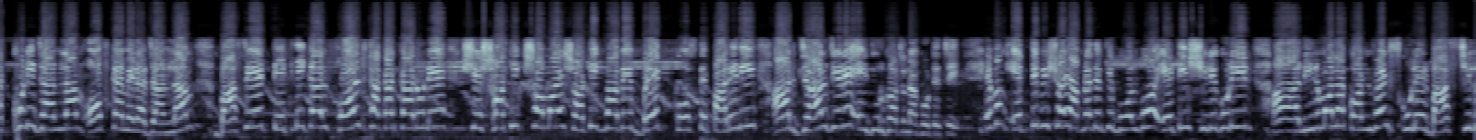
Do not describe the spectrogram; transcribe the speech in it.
এক্ষুনি জানলাম অফ ক্যামেরা জানলাম। বাসের টেকনিক্যাল ফল্ট থাকার কারণে সে সঠিক সময় সঠিকভাবে ব্রেক কষতে পারেনি আর যার জেরে এই দুর্ঘটনা ঘটেছে। এবং একটি বিষয় আপনাদেরকে বলব, এটি শিলিগুড়ির নির্মলা কনভেন্ট স্কুলের বাস ছিল।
